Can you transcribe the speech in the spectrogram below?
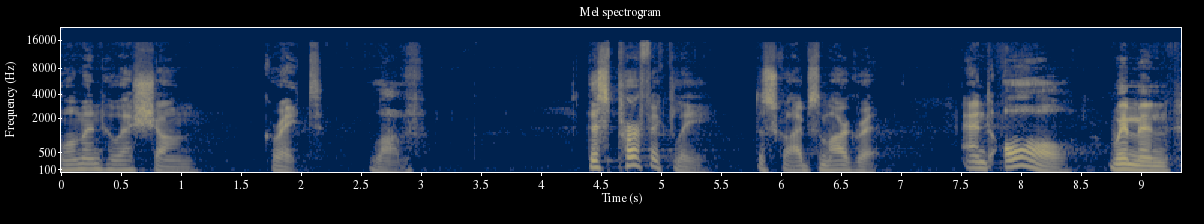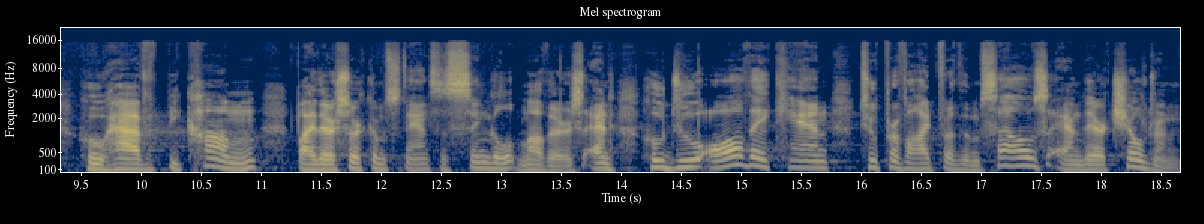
A woman who has shown great love. This perfectly describes Margaret and all women who have become, by their circumstances, single mothers and who do all they can to provide for themselves and their children.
